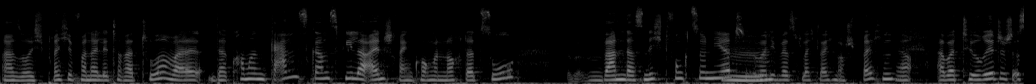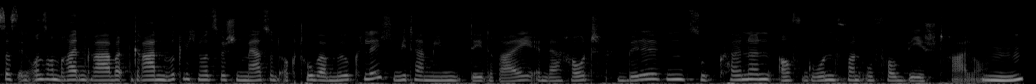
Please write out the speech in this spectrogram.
also ich spreche von der Literatur, weil da kommen ganz, ganz viele Einschränkungen noch dazu. Wann das nicht funktioniert, Mhm. über die wir es vielleicht gleich noch sprechen. Ja. Aber theoretisch ist das in unseren Breitengraden wirklich nur zwischen März und Oktober möglich, Vitamin D3 in der Haut bilden zu können aufgrund von UVB-Strahlung. Mhm.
